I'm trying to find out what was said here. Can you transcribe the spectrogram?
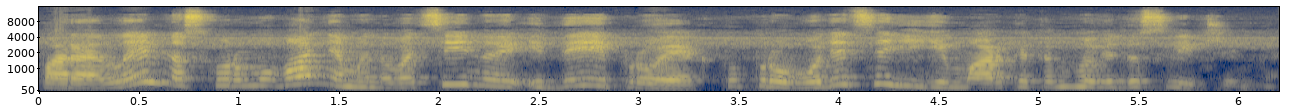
Паралельно з формуванням інноваційної ідеї проєкту проводяться її маркетингові дослідження.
